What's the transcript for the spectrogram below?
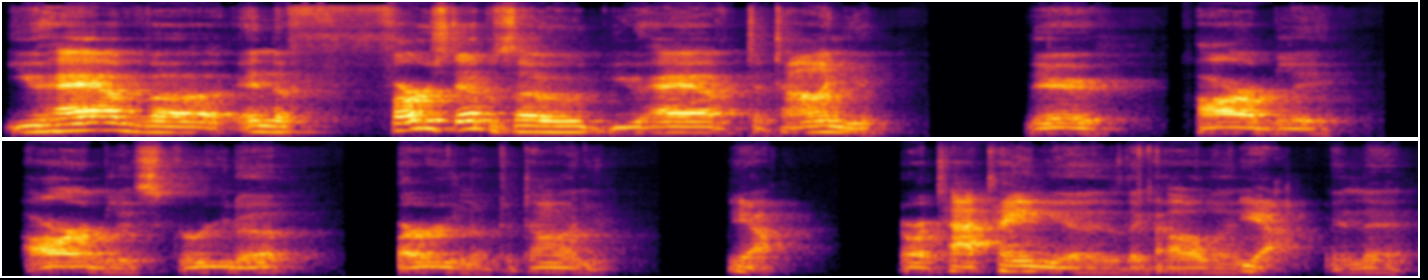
you have uh, in the first episode, you have Titania. They're horribly, horribly screwed up version of Titania, Yeah, or Titania as they call it. yeah. in that.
